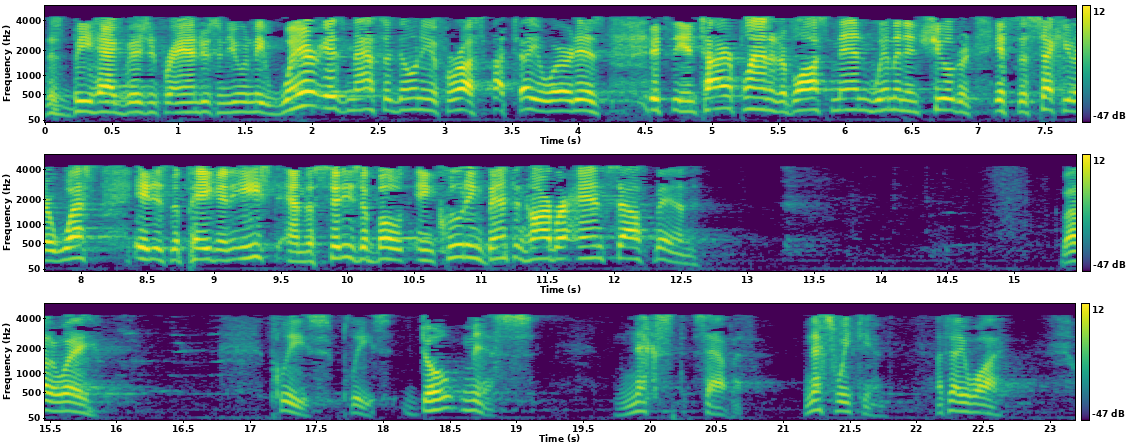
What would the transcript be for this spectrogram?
This BHAG vision for Andrews and you and me. Where is Macedonia for us? I tell you where it is. It's the entire planet of lost men, women, and children. It's the secular West. It is the pagan East and the cities of both, including Benton Harbor and South Bend. By the way, please, please, don't miss next Sabbath, next weekend. I'll tell you why.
